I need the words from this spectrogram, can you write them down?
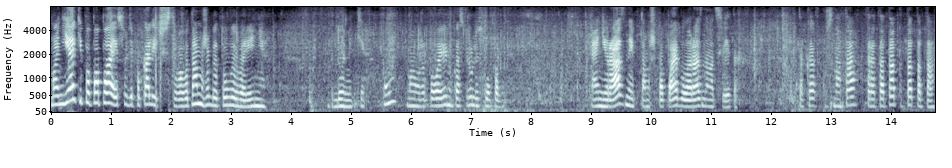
Маньяки по папайе, судя по количеству. А вот там уже готовое варенье в домике. Пум, мы уже половину кастрюли слопали. Они разные, потому что папайя была разного цвета. Такая вкуснота. Тра-та-та-та-та-та-та.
